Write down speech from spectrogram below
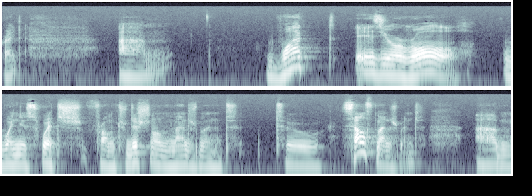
Right? Um, what is your role when you switch from traditional management to self management, um,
